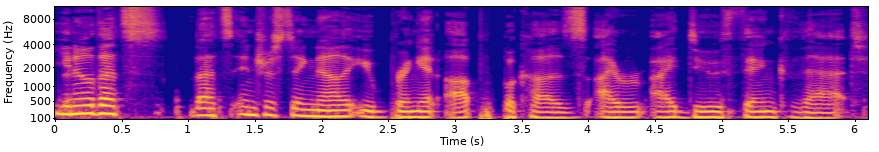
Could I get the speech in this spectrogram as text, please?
You know that's that's interesting now that you bring it up because I I do think that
